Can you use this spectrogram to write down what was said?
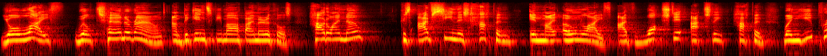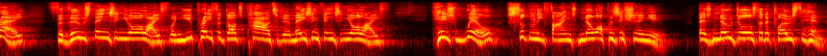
Your life will turn around and begin to be marked by miracles. How do I know? Because I've seen this happen in my own life. I've watched it actually happen. When you pray for those things in your life, when you pray for God's power to do amazing things in your life, His will suddenly finds no opposition in you. There's no doors that are closed to Him.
